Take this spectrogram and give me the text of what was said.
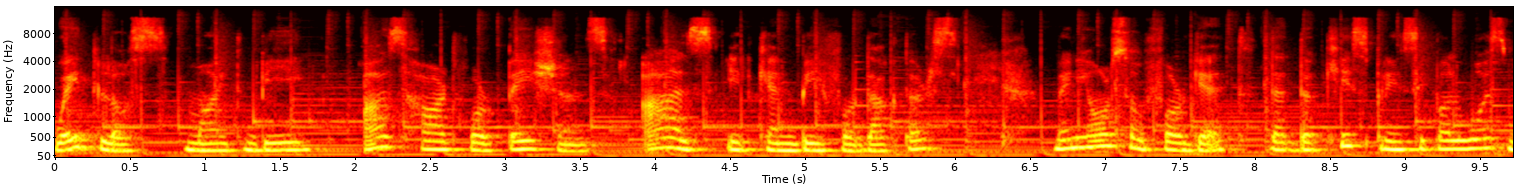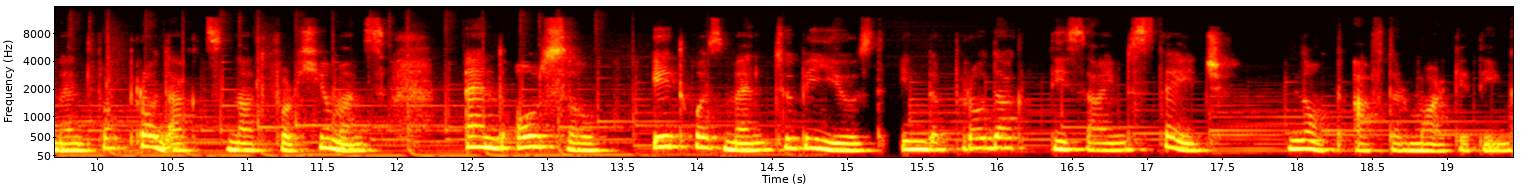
weight loss might be as hard for patients as it can be for doctors, Many also forget that the KISS principle was meant for products, not for humans, and also it was meant to be used in the product design stage, not after marketing.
